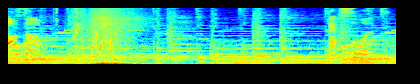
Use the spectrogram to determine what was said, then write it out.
Awesome! Excellent!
